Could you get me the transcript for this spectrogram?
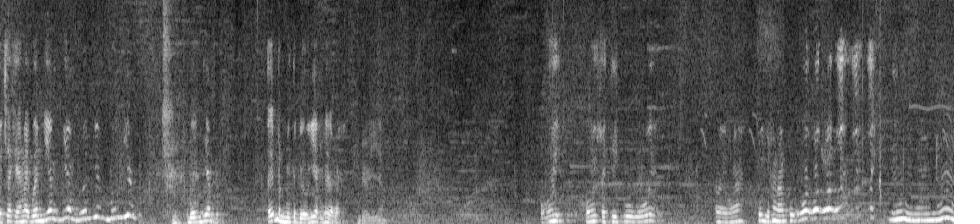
บินแช่แข็งเลยเบิร์นเยี่ยมเยี่ยมเบิร์นเยี่ยมเบิร์นเยี่ยมเบิร์นเยี่ยมเอ้ยมันมีแต่เบลเยี่ยมใช่ไหมเบลเยี่ยมโอ้ยโอ้ยใครตีกูโอ้ยอะไรวะกูอยู่ข้างหลังกูโอ้ยโอ้ยโอ้ยโอ้ยโอ้ย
